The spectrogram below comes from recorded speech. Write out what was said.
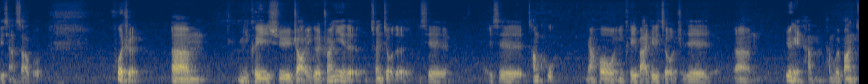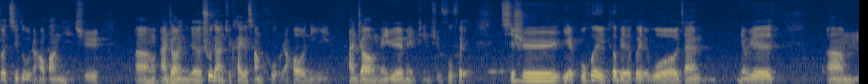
理想效果，或者。嗯，你可以去找一个专业的存酒的一些一些仓库，然后你可以把这个酒直接嗯运给他们，他们会帮你做记录，然后帮你去嗯按照你的数量去开一个仓库，然后你按照每月每瓶去付费，其实也不会特别的贵。我在纽约，嗯，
